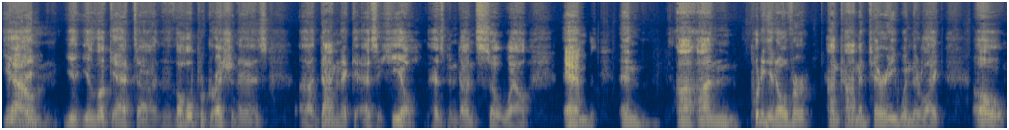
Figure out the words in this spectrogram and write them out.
You yeah, know? and you you look at uh, the whole progression as uh, Dominik as a heel has been done so well, Yeah. and and uh, on putting it over on commentary when they're like, oh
